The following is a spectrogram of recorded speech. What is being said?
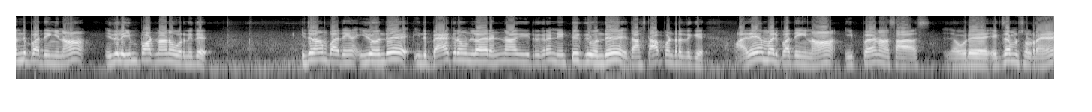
வந்து பார்த்தீங்கன்னா இதில் இம்பார்ட்டண்டான ஒரு இது. இதெல்லாம் பார்த்தீங்கன்னா இது வந்து இந்த பேக்ரவுண்டில் ரன் ஆகிட்டு இருக்கிற நெட்டுக்கு வந்து நான் ஸ்டாப் பண்ணுறதுக்கு அதே மாதிரி பார்த்தீங்கன்னா இப்போ நான் சா ஒரு எக்ஸாம்பிள் சொல்கிறேன்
